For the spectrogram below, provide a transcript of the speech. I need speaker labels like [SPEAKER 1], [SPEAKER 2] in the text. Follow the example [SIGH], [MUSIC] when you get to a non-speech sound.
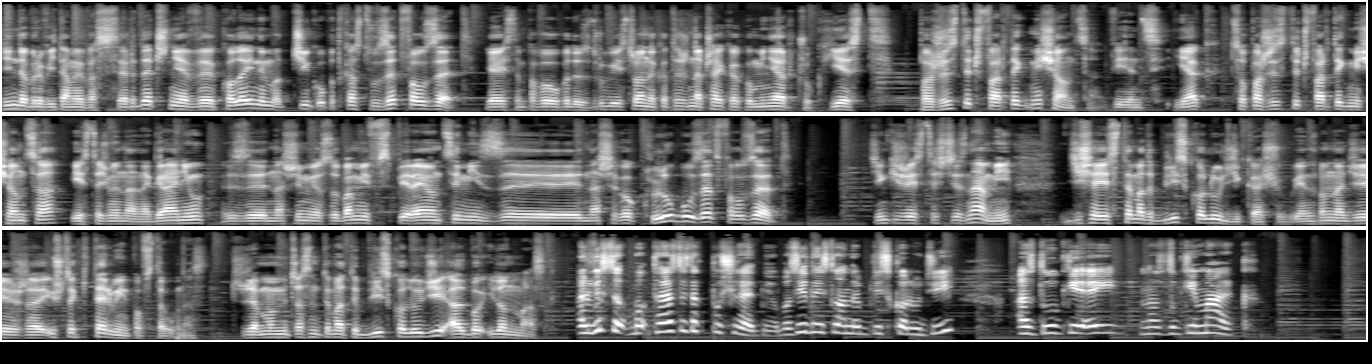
[SPEAKER 1] Dzień dobry, witamy Was serdecznie w kolejnym odcinku podcastu ZVZ. Ja jestem Paweł Opedy, z drugiej strony Katarzyna Czajka-Kominiarczuk. Jest parzysty czwartek miesiąca, więc jak co parzysty czwartek miesiąca jesteśmy na nagraniu z naszymi osobami wspierającymi z naszego klubu ZVZ. Dzięki, że jesteście z nami. Dzisiaj jest temat blisko ludzi, Kasiu, więc mam nadzieję, że już taki termin powstał u nas. Że mamy czasem tematy blisko ludzi albo Elon Musk.
[SPEAKER 2] Ale wiesz co, bo teraz jest tak pośrednio, bo z jednej strony blisko ludzi, a z drugiej, no z drugiej Mark.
